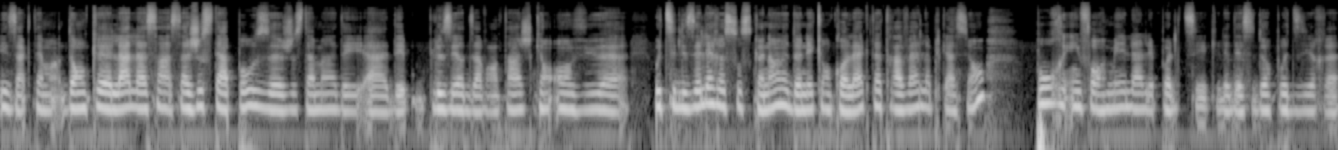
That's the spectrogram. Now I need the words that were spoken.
Exactement. Donc euh, là, là ça, ça juxtapose justement des, euh, des plusieurs désavantages qui ont, vu utiliser les ressources qu'on a, les données qu'on collecte à travers l'application pour informer là, les politiques les décideurs pour dire euh,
